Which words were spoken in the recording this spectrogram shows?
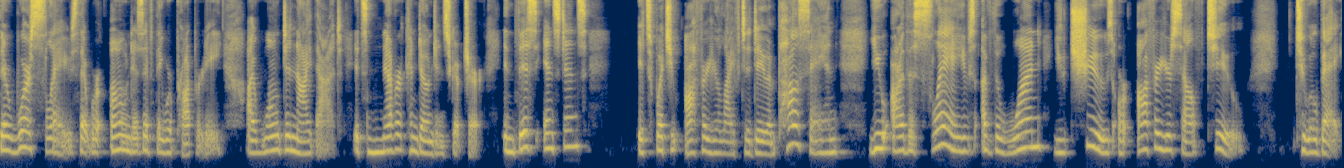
There were slaves that were owned as if they were property. I won't deny that. It's never condoned in scripture. In this instance, it's what you offer your life to do. And Paul's saying you are the slaves of the one you choose or offer yourself to, to obey.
